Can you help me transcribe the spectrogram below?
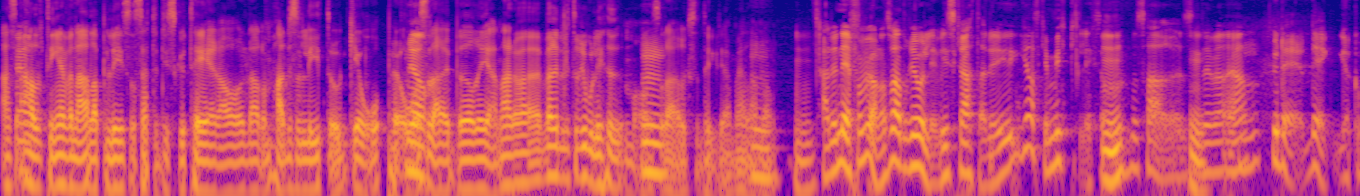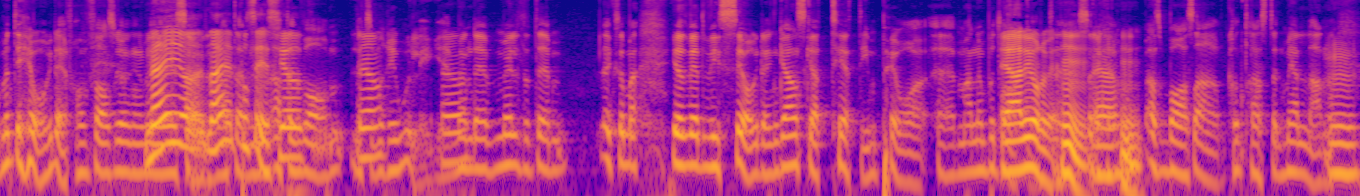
Alltså Ja. allting, även när alla poliser satt och diskuterade och när de hade så lite att gå på Ja. och sådär i början. Ja, Det var väldigt rolig humor och Mm. sådär också tyckte jag mellan Mm. dem. Mm. Ja den är förvånansvärt rolig. Vi skrattade ju ganska mycket liksom. Mm. Så här, så Mm. det var, ja. Mm. Jo, det, det, jag kommer inte ihåg det från första gången vi Nej, såg jag- den, nej, att den, precis, Att jag- den var liksom ja. rolig. Ja. Men det är möjligt att det liksom, jag vet vi såg den ganska tätt in på uh, Mannen på taket. Ja, det gjorde vi. Mm. Så det kan, Mm. alltså bara så här kontrasten mellan Mm.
